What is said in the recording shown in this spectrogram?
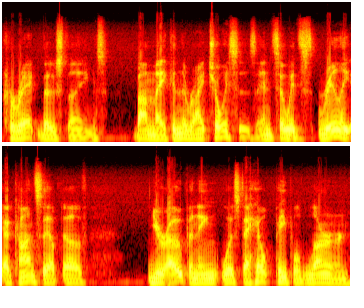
correct those things by making the right choices? And so it's really a concept of your opening was to help people learn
